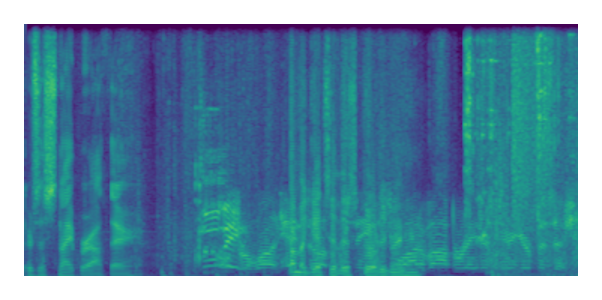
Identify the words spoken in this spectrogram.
There's a sniper out there. One, I'ma get to this building right here. of operators near your position.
